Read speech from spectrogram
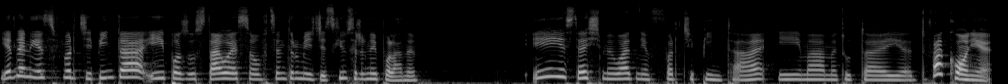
Jeden jest w Forcie Pinta i pozostałe są w centrum jeździeckim Srebrnej Polany. I jesteśmy ładnie w Forcie Pinta i mamy tutaj dwa konie.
